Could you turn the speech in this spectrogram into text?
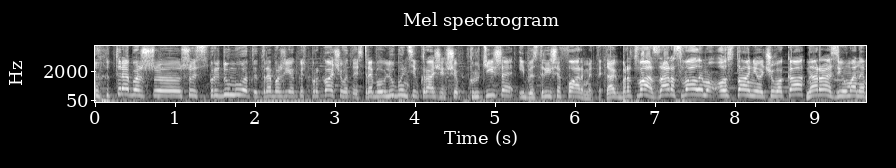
треба ж е, щось придумувати, треба ж якось прокачуватись. Треба улюбленців кращих, щоб крутіше і швидше фармити. Так, братва, зараз валимо останнього чувака. Наразі у мене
